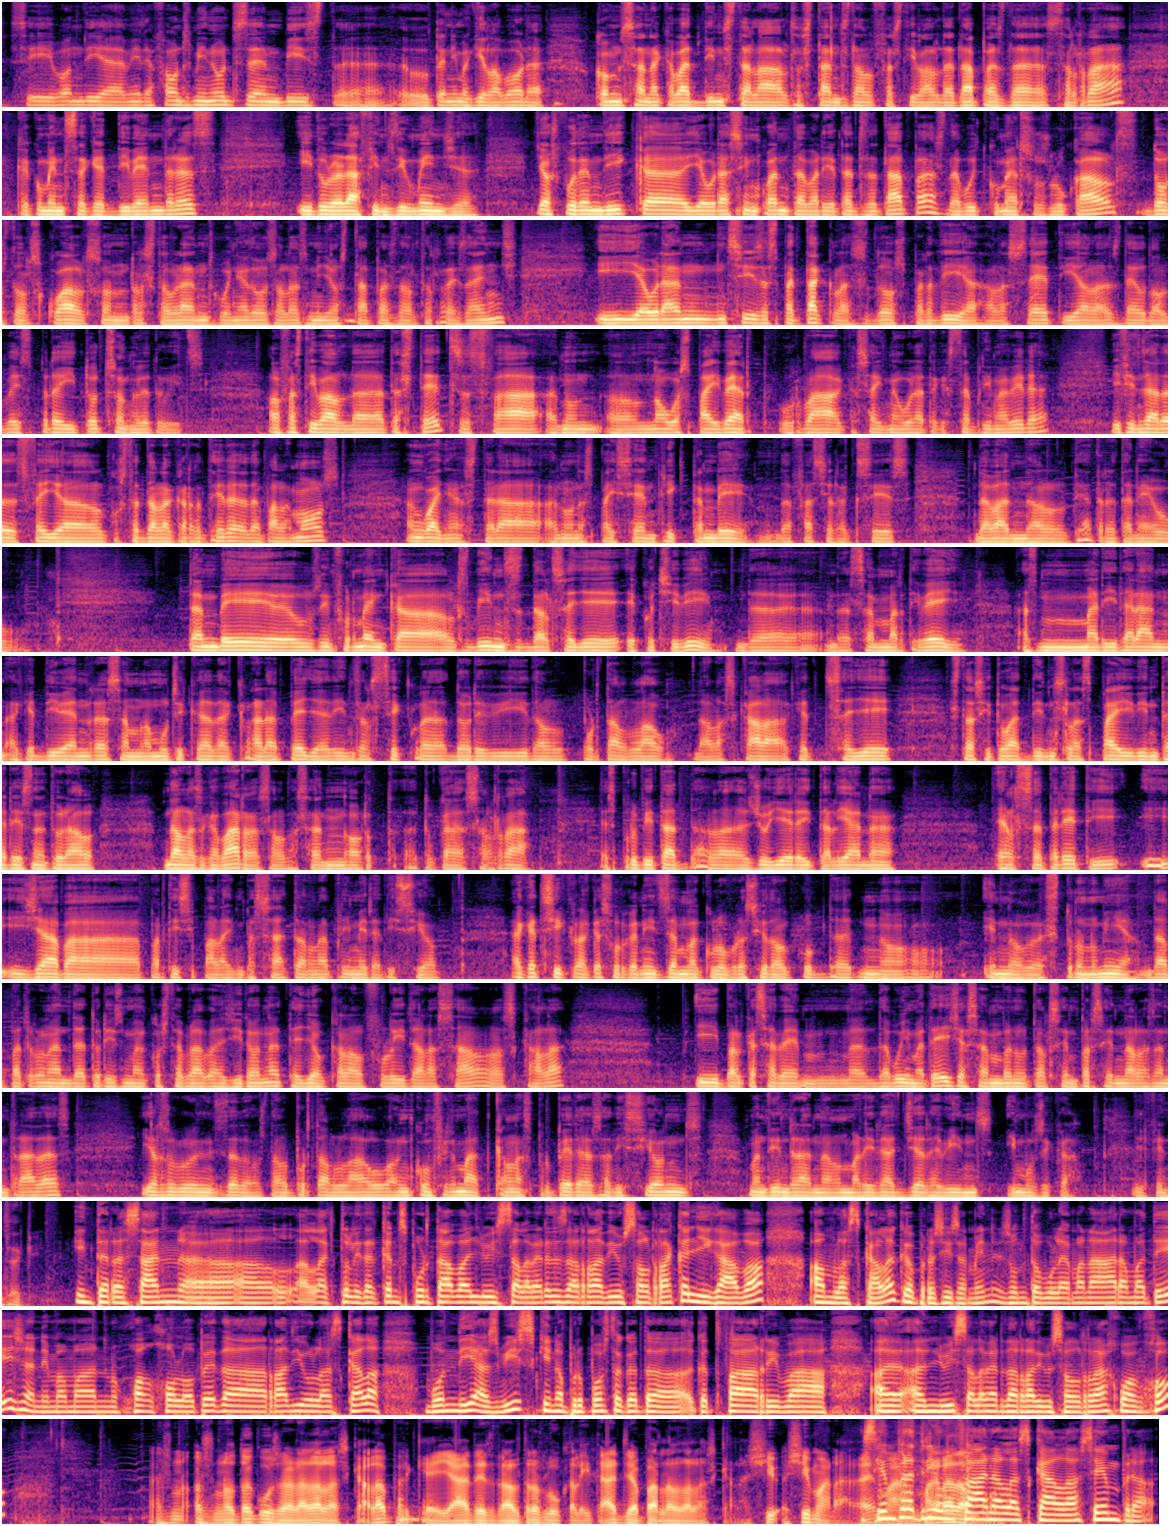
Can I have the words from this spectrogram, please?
Sí, bon dia. Mira, fa uns minuts hem vist, eh, ho tenim aquí a la vora, com s'han acabat d'instal·lar els estants del Festival de Tapes de Salrà, que comença aquest divendres i durarà fins diumenge. Ja us podem dir que hi haurà 50 varietats de tapes de 8 comerços locals, dos dels quals són restaurants guanyadors a les millors tapes dels darrers anys, i hi haurà sis espectacles, dos per dia, a les 7 i a les 10 del vespre, i tots són gratuïts. El Festival de Tastets es fa en un el nou espai verd urbà que s'ha inaugurat aquesta primavera i fins ara es feia al costat de la carretera de Palamós. Enguany estarà en un espai cèntric també de fàcil accés davant del Teatre Ateneu. També us informem que els vins del celler Ecochiví de, de Sant Martí Vell es maridaran aquest divendres amb la música de Clara Pella dins el segle d'Orevi del Portal Blau de l'Escala. Aquest celler està situat dins l'espai d'interès natural de les Gavarres, al vessant nord, a tocar de Salrà. És propietat de la joiera italiana Elsa Peretti i, i ja va participar l'any passat en la primera edició. Aquest cicle que s'organitza amb la col·laboració del Club d'Etnogastronomia del Patronat de Turisme Costa Brava Girona té lloc a l'Alfolí de la Sal, a l'Escala, i pel que sabem d'avui mateix ja s'han venut el 100% de les entrades i els organitzadors del Portal Blau han confirmat que en les properes edicions mantindran el maridatge de vins i música. I fins aquí. Interessant eh, l'actualitat que ens portava el Lluís Salabert des de Ràdio Salrà que lligava amb l'Escala, que precisament és on te volem anar ara mateix. Anem amb en Juanjo López de Ràdio L'Escala. Bon dia, has vist quina proposta que, te, que et fa arribar eh, en Lluís Salabert de Ràdio Salrà, Juanjo? Es, es nota que us agrada l'escala perquè ja des d'altres localitats ja parleu de l'escala. Així, així m'agrada. Eh? Sempre triomfant a l'Escala, sempre.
